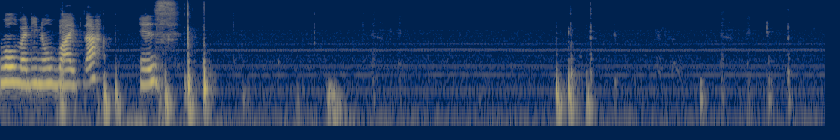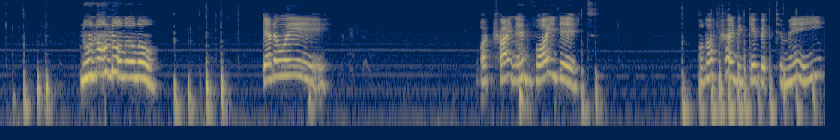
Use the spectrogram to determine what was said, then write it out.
We already know why that is. No, no, no, no, no. Get away. Or trying to avoid it. Or not trying to give it to me.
